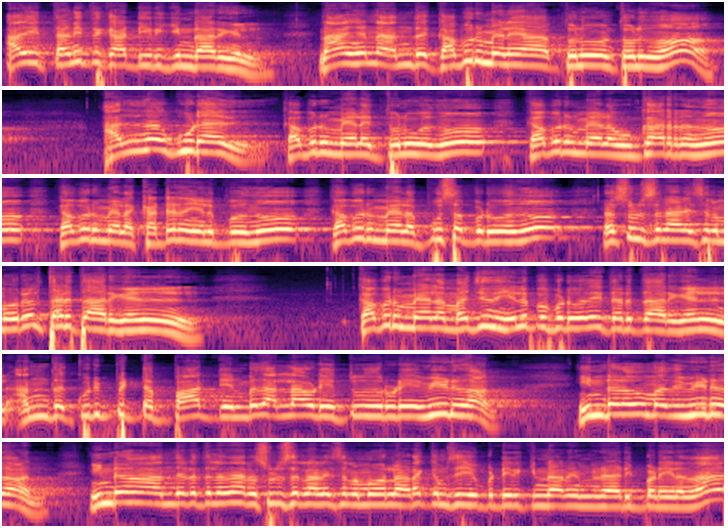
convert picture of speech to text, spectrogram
அதை தனித்து காட்டியிருக்கின்றார்கள். நாங்கள் என்ன அந்த கபூர் மேலையா தொழுவோம் தொழுதோம்? அதுதான் கூடாது. கபரு மேலே தொழுவதும் கபரு மேலே உட்கார்றதும் கபரு மேலே கட்டணம் எழுப்புவதும் கபரு மேலே பூசப்படுவதும் ரசூல் சல்லா அலிஸ்லாம் அவர்கள் தடுத்தார்கள். கபர் மேலே மஜித் எழுப்பப்படுவதை தடுத்தார்கள். அந்த குறிப்பிட்ட பாட் என்பது அல்லாவுடைய தூதருடைய வீடு தான் இன்றளவும் அது வீடு தான் இன்றளவும் அந்த இடத்துல தான் ரசூல் சல்லா அலிஸ்லாம் அவர்கள் அடக்கம் செய்யப்பட்டிருக்கின்றார் என்ற அடிப்படையில் தான்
